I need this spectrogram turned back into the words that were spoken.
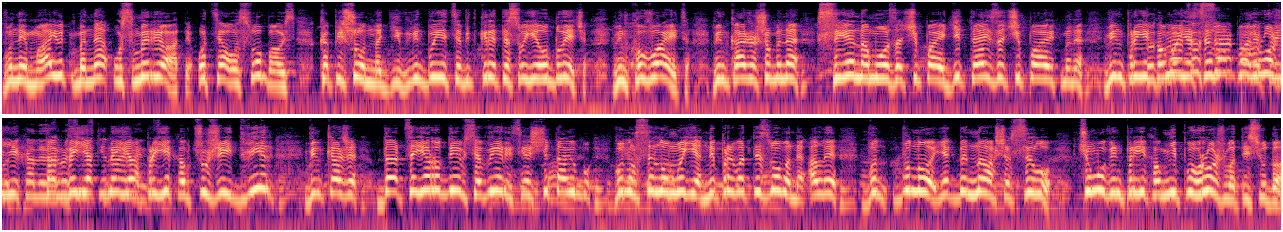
вони мають мене усмиряти. Оця особа, ось капішон надів, він боїться відкрити своє обличчя. Він ховається. Він каже, що мене сина мого зачіпає, дітей зачіпають мене. Він приїхав Тут, моє село сепари приїхали, Так би як не я приїхав в чужий двір, він каже, да, це я родився, виріс. Я вважаю, воно село моє, не приватизоване, але вон- воно якби наше село. Чому він приїхав мені погрожувати сюди?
